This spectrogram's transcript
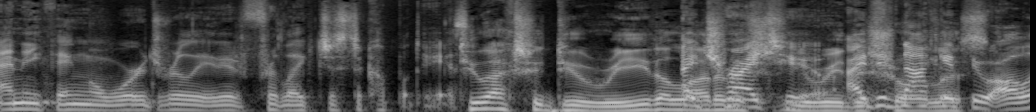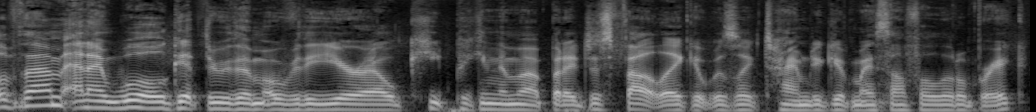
anything awards related for like just a couple days. do you actually do read a lot I of I try the, to. You read the I did not short get list? through all of them, and I will get through them over the year. I'll keep picking them up, but I just felt like it was like time to give myself a little break.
